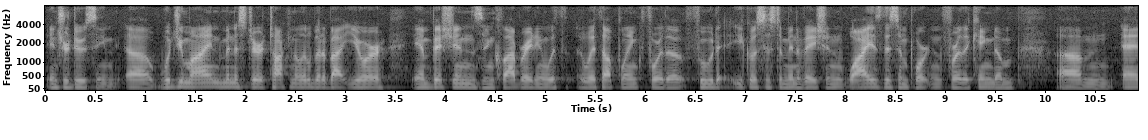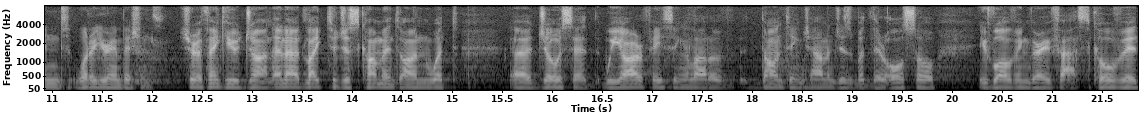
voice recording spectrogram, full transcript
introducing. Uh, would you mind, Minister, talking a little bit about your ambitions in collaborating with, with Uplink for the food ecosystem innovation? Why is this important for the kingdom? Um, and what are your ambitions? Sure, thank you, John. And I'd like to just comment on what uh, Joe said. We are facing a lot of daunting challenges, but they're also evolving very fast. COVID,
